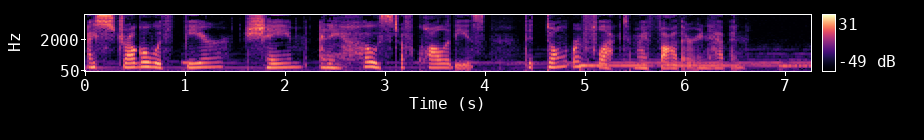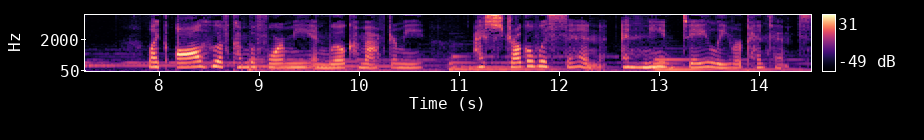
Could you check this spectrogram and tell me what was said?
I struggle with fear, shame, and a host of qualities that don't reflect my Father in heaven. Like all who have come before me and will come after me, I struggle with sin and need daily repentance.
